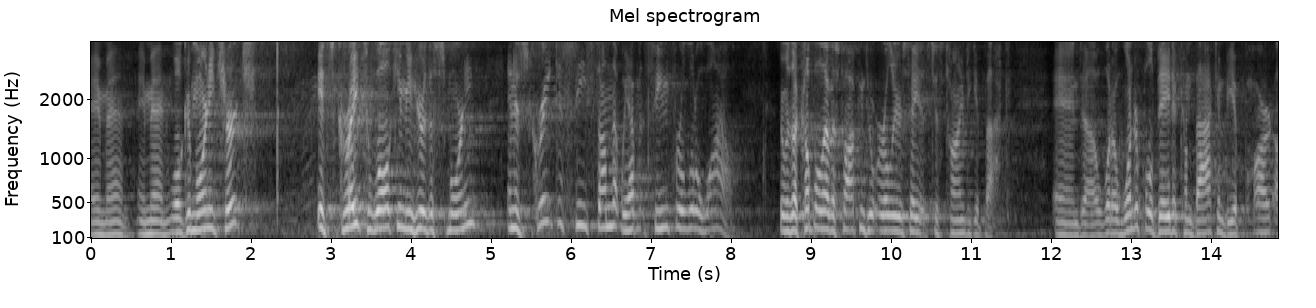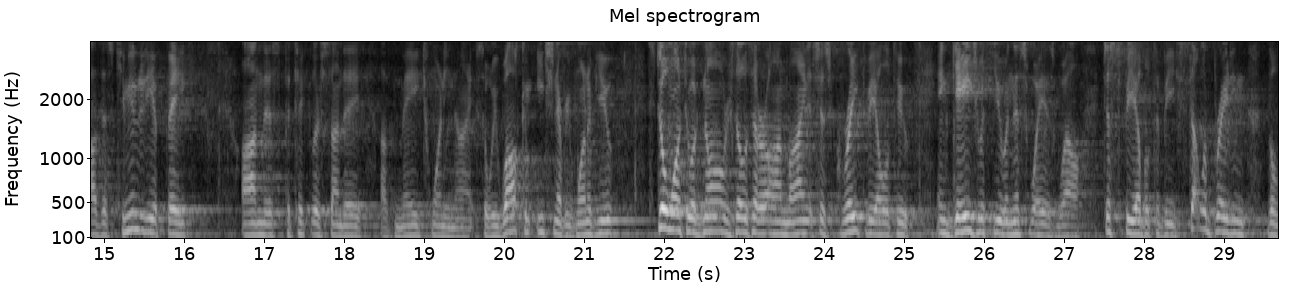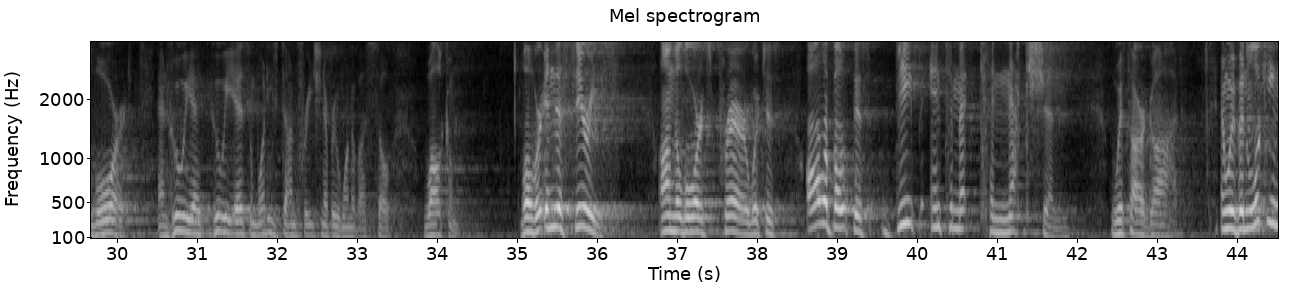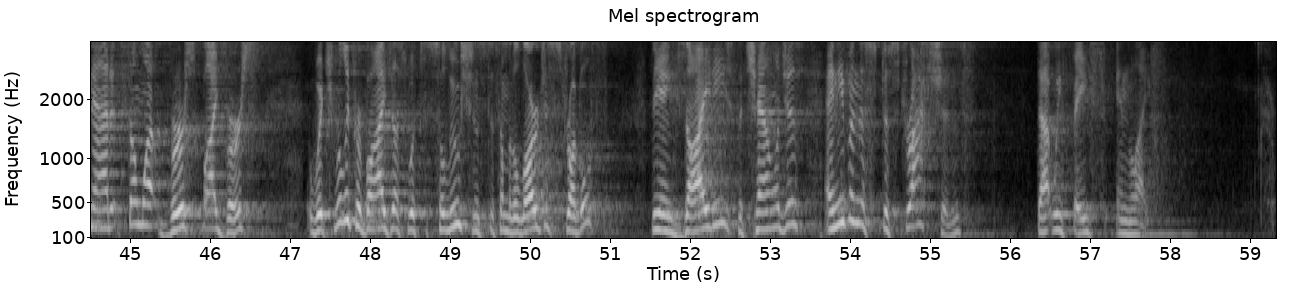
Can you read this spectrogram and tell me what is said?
Amen. Amen. Well, good morning, church. It's great to welcome you here this morning, and it's great to see some that we haven't seen for a little while. There was a couple I was talking to earlier saying it's just time to get back. And uh, what a wonderful day to come back and be a part of this community of faith on this particular Sunday of May 29th. So we welcome each and every one of you. Still want to acknowledge those that are online. It's just great to be able to engage with you in this way as well just to be able to be celebrating the Lord and who he, who he is and what he's done for each and every one of us. So, welcome. Well, we're in this series on the Lord's Prayer, which is all about this deep, intimate connection with our God. And we've been looking at it somewhat verse by verse, which really provides us with solutions to some of the largest struggles, the anxieties, the challenges, and even the distractions that we face in life.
